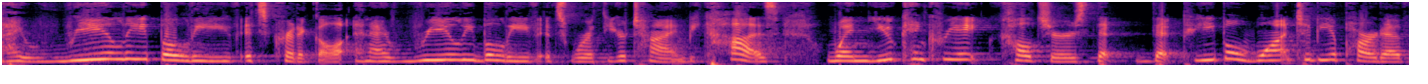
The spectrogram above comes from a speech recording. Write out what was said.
But I really believe it's critical and I really believe it's worth your time because when you can create cultures that, that people want to be a part of,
